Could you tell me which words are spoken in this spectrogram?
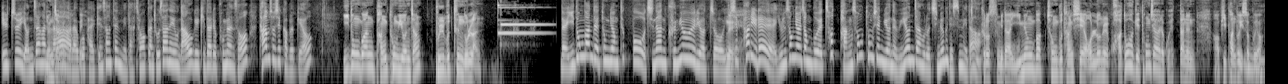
일주일 연장한다라고 연장한다. 네. 밝힌 상태입니다. 정확한 조사 내용 나오길 기다려 보면서 다음 소식 가볼게요. 이동관 방통위원장 불붙은 논란. 네, 이동관 대통령 특보 지난 금요일이었죠. 네. 28일에 윤석열 정부의 첫 방송통신위원회 위원장으로 지명이 됐습니다. 그렇습니다. 이명박 정부 당시에 언론을 과도하게 통제하려고 했다는 어, 비판도 있었고요. 음.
